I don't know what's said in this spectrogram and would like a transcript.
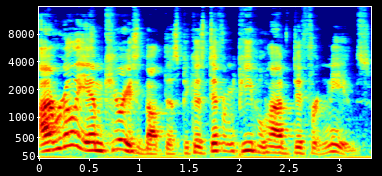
I really am curious about this because different people have different needs.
